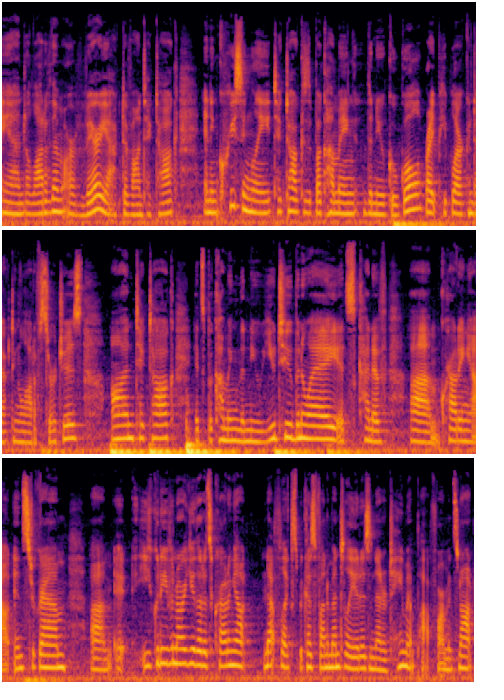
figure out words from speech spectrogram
and a lot of them are very active on TikTok. And increasingly, TikTok is becoming the new Google, right? People are conducting a lot of searches on TikTok. It's becoming the new YouTube in a way. It's kind of um, crowding out Instagram. Um, it, you could even argue that it's crowding out Netflix because fundamentally it is an entertainment platform. It's not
